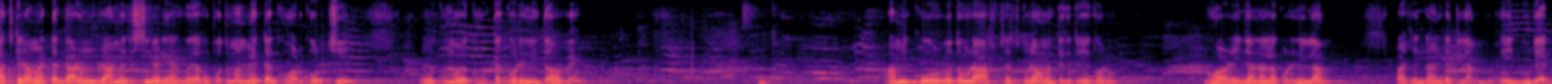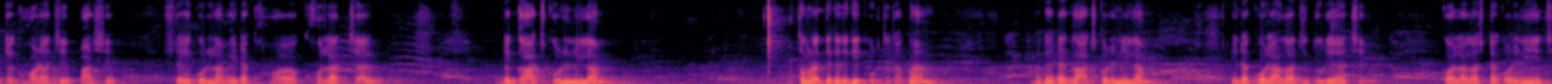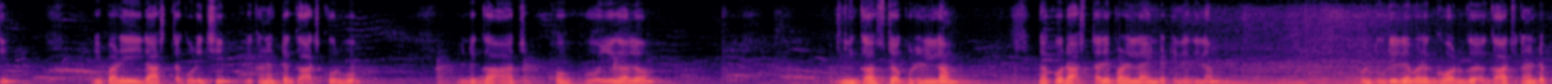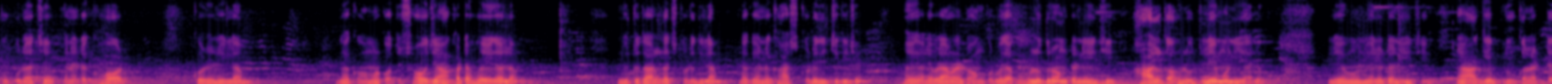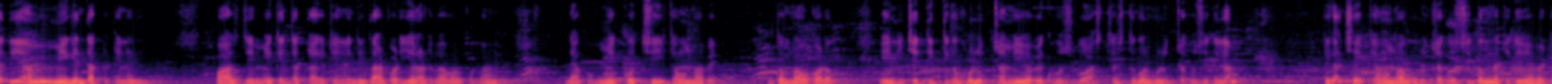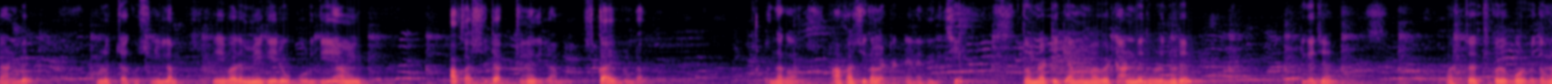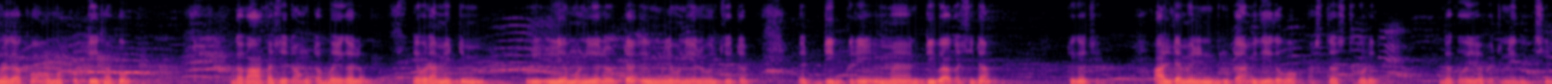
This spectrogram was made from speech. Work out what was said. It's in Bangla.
আজকের আমার একটা দারুণ গ্রামের সিনারি আঁকবো। দেখো, প্রথমে আমি একটা ঘর করছি। এরকমভাবে ঘরটা করে নিতে হবে। আমি করব, তোমরা আস্তে আস্তে করে আমার দিকে থেকে করো। ঘর এই জানালা করে নিলাম পাশে লাইনটা দিলাম। এই দূরে একটা ঘর আছে পাশে, সেটাকে করলাম। এটা খোলার চাল। এটা গাছ করে নিলাম। তোমরা দেখে দেখে করতে থাকো হ্যাঁ? দেখো, এটা গাছ করে নিলাম। এটা কলা গাছ দূরে আছে। কলা গাছটা করে নিয়েছি। এবারে এই রাস্তা করেছি, এখানে একটা গাছ করব। একটা গাছ হয়ে গেল। গাছটাও করে নিলাম। দেখো রাস্তার এপারে লাইনটা টেনে দিলাম। দূরের এবারে ঘর গাছ, এখানে একটা পুকুর আছে, এখানে একটা ঘর করে নিলাম। দেখো আমার কত সহজে আঁকাটা হয়ে গেল। দুটো তাল গাছ করে দিলাম। দেখো এখানে ঘাস করে দিচ্ছি কিছু। হয়ে গেল। এবার আমরা রং করব। দেখো হলুদ রংটা নিয়েছি, হালকা হলুদ, লেমন ইয়েলো লেমন ইয়েলোটা নিয়েছি আগে ব্লু কালারটা দিয়ে আমি মেঘের দাগটা টেনে দিই। পাশ দিয়ে মেঘের দাগটা আগে টেনে দিই, তারপর ইয়েলোটা ব্যবহার করব হ্যাঁ? দেখো, মেঘ করছি কেমনভাবে? তোমরাও করো। এই নিচের দিক থেকে হলুদটা আমি এইভাবে ঘষবো, আস্তে আস্তে করে হলুদটা ঘষে দিলাম। ঠিক আছে? কেমনভাবে হলুদটা ঘষি তোমরা ঠিক এইভাবে টানবে। হলুদটা ঘষে নিলাম। এবারে মেঘের উপর দিয়ে আমি আকাশিটা টেনে দিলাম স্কাই ব্লুটা দেখো, আকাশি কালারটা টেনে দিচ্ছি। তোমরা ঠিক এমনভাবে টানবে ধরে ধরে, ঠিক আছে? আস্তে আস্তে করে করবে তোমরা, দেখো, আমার করতেই থাকো। দেখো, আকাশের রঙটা হয়ে গেল। এবার আমি একটি লেমন ইয়েলোটা লেমন ইয়েলো বলছি এটা ডিপ গ্রিন ডিপ আকাশিটা, ঠিক আছে? আলটামেরিন ব্লুটা আমি দিয়ে দেবো, আস্তে আস্তে করে। দেখো, এইভাবে টেনে দিচ্ছি।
